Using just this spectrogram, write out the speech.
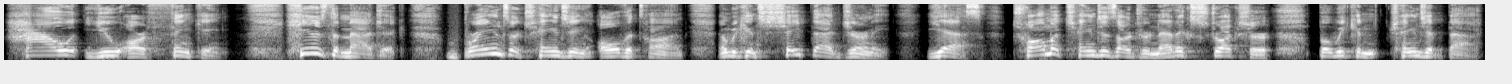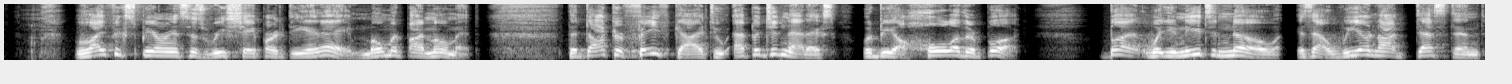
how you are thinking. Here's the magic. Brains are changing all the time, and we can shape that journey. Yes, trauma changes our genetic structure, but we can change it back. Life experiences reshape our DNA, moment by moment. The Dr. Faith Guide to Epigenetics would be a whole other book, but what you need to know is that we are not destined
